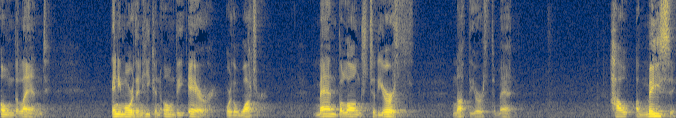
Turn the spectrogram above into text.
own the land any more than he can own the air or the water? Man belongs to the earth, not the earth to man. How amazing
